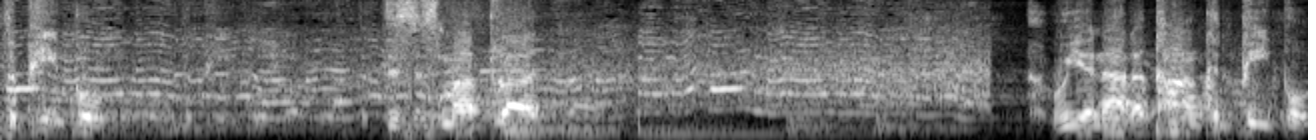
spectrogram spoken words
The people. This is my blood. We are not a conquered people.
